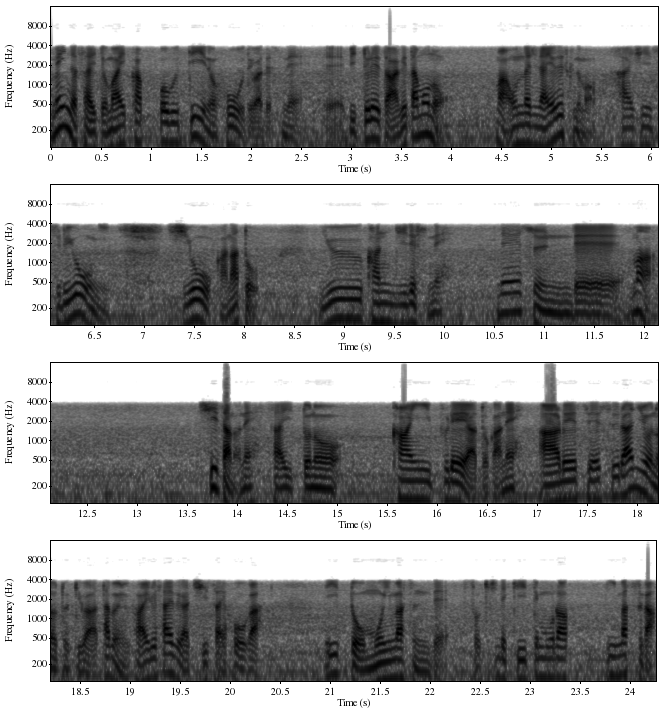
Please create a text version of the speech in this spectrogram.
メインのサイト、マイカップオブティーの方ではですね、えビットレートを上げたものをまあ、同じ内容ですけども、配信するようにしようかなという感じですね。ですんで、まあ、シーサーのね、サイトの簡易プレイヤーとかね、RSS ラジオの時は多分ファイルサイズが小さい方がいいと思いますんで、そっちで聞いてもらいますが、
